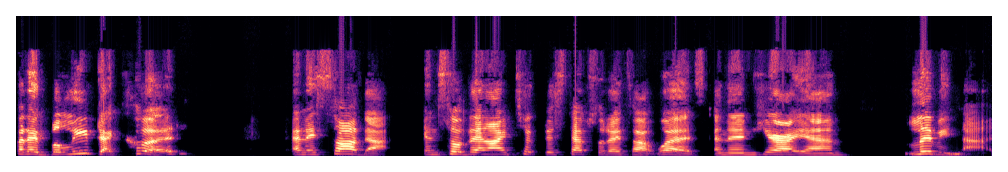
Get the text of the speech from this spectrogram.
But I believed I could. And I saw that. And so then I took the steps that I thought was. And then here I am living that.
